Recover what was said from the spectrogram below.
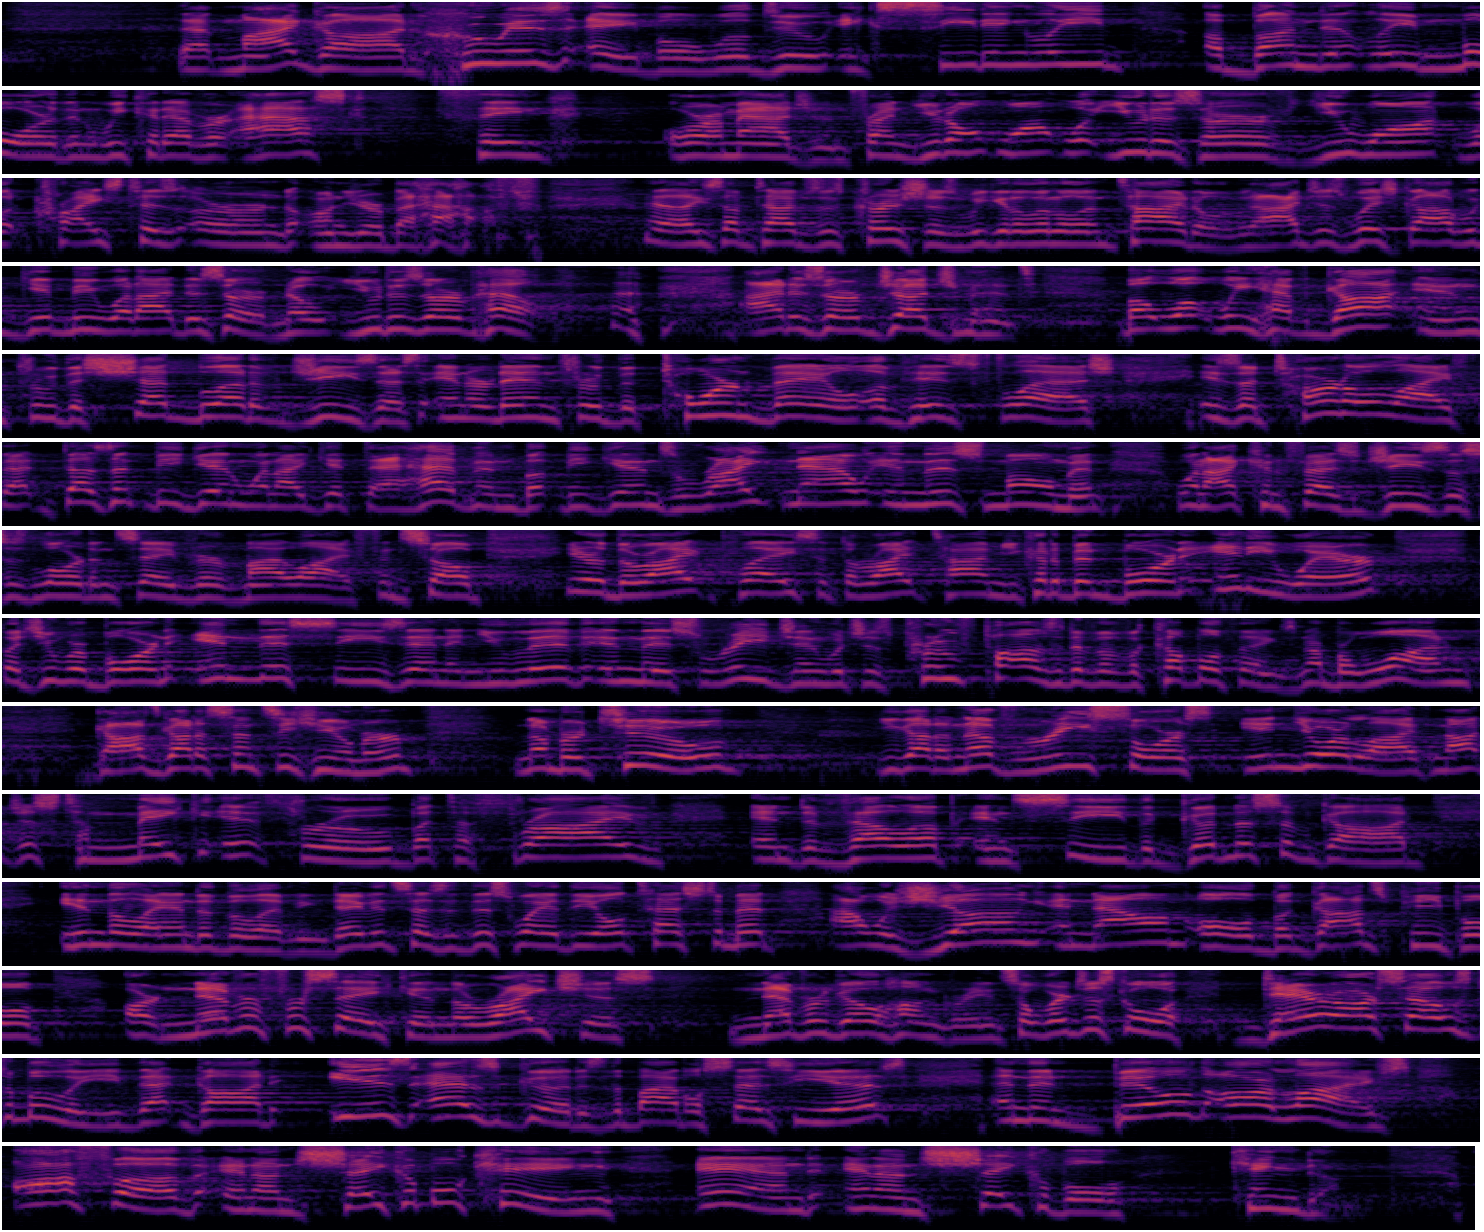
that my God, who is able, will do exceedingly abundantly more than we could ever ask, think, or imagine. Friend, you don't want what you deserve, you want what Christ has earned on your behalf. Yeah, like sometimes as Christians, we get a little entitled. I just wish God would give me what I deserve. No, you deserve hell. I deserve judgment. But what we have gotten through the shed blood of Jesus, entered in through the torn veil of his flesh, is eternal life that doesn't begin when I get to heaven, but begins right now in this moment when I confess Jesus as Lord and Savior of my life. And so you're in the right place at the right time. You could have been born anywhere, but you were born in this season and you live in this region, which is proof positive of a couple things. Number one, God's got a sense of humor. Number two, you got enough resource in your life, not just to make it through, but to thrive and develop and see the goodness of God in the land of the living. David says it this way in the Old Testament I was young and now I'm old, but God's people are never forsaken. The righteous never go hungry. And so we're just going to dare ourselves to believe that God is as good as the Bible says He is, and then build our lives off of an unshakable king and an unshakable kingdom.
